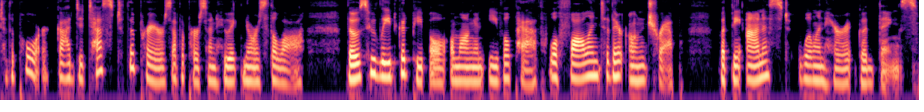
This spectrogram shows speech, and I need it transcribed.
to the poor. God detests the prayers of a person who ignores the law. Those who lead good people along an evil path will fall into their own trap, but the honest will inherit good things.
